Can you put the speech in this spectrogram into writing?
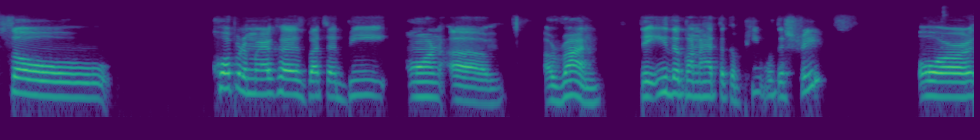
So corporate America is about to be on um, a run. They're either gonna have to compete with the streets or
